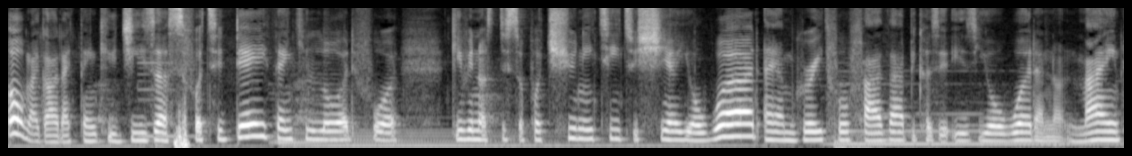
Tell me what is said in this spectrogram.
oh my God, I thank you, Jesus, for today. Thank you, Lord, for giving us this opportunity to share your word. I am grateful, Father, because it is your word and not mine.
